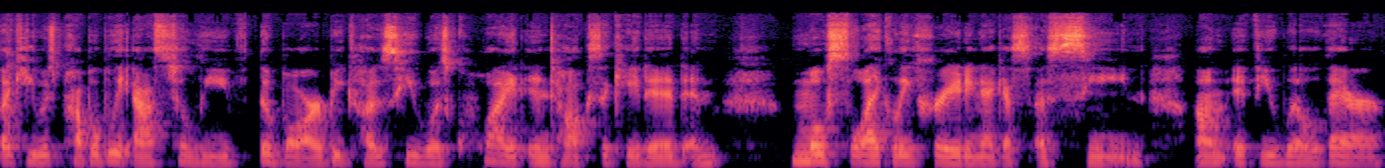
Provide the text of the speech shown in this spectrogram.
like he was probably asked to leave the bar because he was quite intoxicated and most likely creating, I guess, a scene, um, if you will, there.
